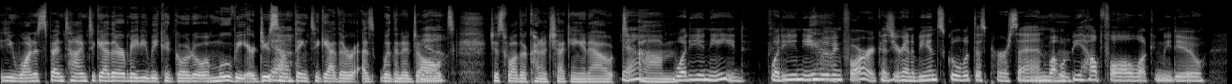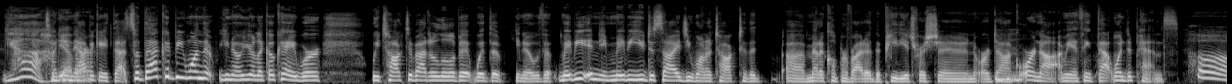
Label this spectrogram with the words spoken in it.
You want to spend time together? Maybe we could go to a movie or do yeah. something together as with an adult, just while they're kind of checking it out. Yeah. Um, what do you need? What do you need yeah. moving forward? Because you're going to be in school with this person. Mm-hmm. What would mm-hmm. be helpful? What can we do? Yeah. Together? How do you navigate that? So that could be one that, you know, you're like, okay, we're, we talked about it a little bit with the, you know, the, maybe, and maybe you decide you want to talk to the uh, medical provider, the pediatrician or doc mm-hmm. or not. I mean, I think that one depends. Oh,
